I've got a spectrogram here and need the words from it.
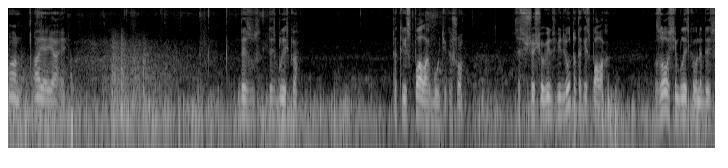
Вон, ай-яй-яй. Десь, десь близько. Такий спалах був тільки що. Це що, що від, від льоту такий спалах? Зовсім близько вони десь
